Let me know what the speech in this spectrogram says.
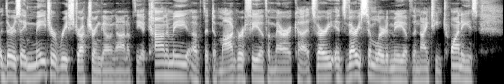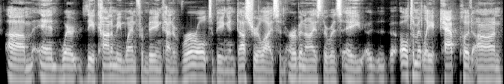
there's a major restructuring going on of the economy of the demography of america. It's very it's very similar to me of the 1920s um, and where the economy went from being kind of rural to being industrialized and urbanized. There was a ultimately a cap put on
